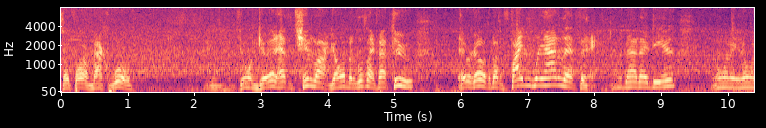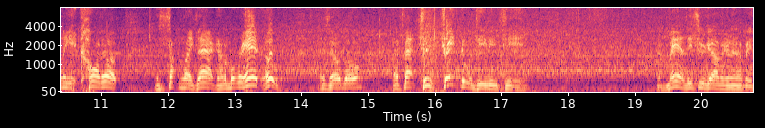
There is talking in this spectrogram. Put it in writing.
So far, Max Wolf is doing good. Has the chin lock going, but it looks like that too. There we go. It's about to fight his way out of that thing. Not a bad idea. Don't want to, you don't want to get caught up in something like that. Got him overhead. Oh, his elbow. That's Fatu straight to a DDT. And man, these two guys are going to have a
